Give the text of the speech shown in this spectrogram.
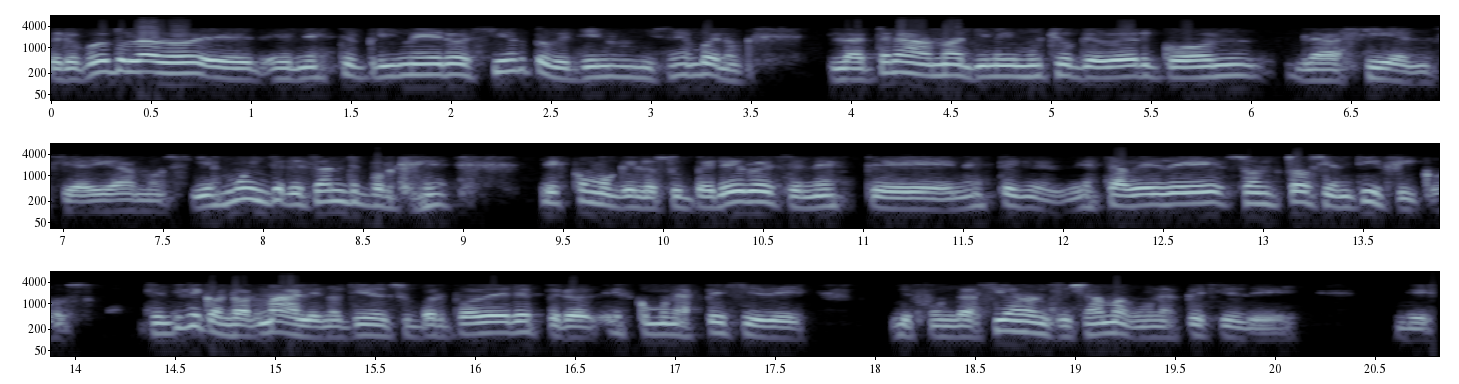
Pero por otro lado, eh, en este primero es cierto que tiene un diseño, bueno, la trama tiene mucho que ver con la ciencia, digamos, y es muy interesante porque es como que los superhéroes en este, en este, en esta BD son todos científicos, científicos normales, no tienen superpoderes, pero es como una especie de, de fundación, se llama como una especie de, de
